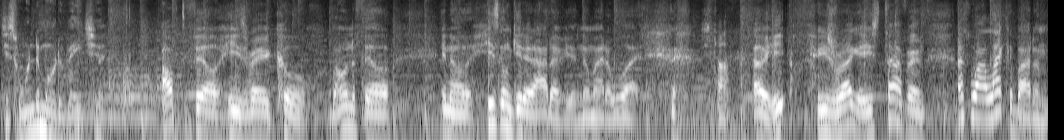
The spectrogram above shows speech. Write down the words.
"Just wanted to motivate you." Off the field, he's very cool, but on the field, you know, he's gonna get it out of you no matter what. He's tough. oh, he he's rugged. He's tough, and that's what I like about him.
